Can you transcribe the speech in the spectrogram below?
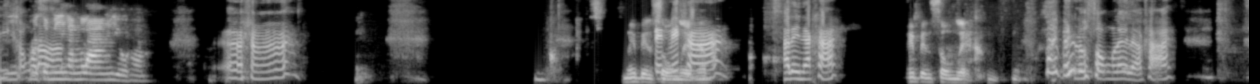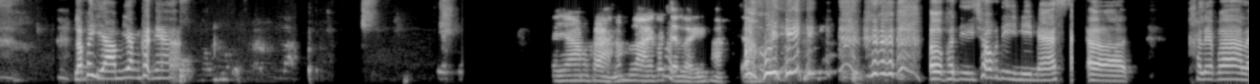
มีเข้าพอจะมีรางลางๆอยู่ค่ะอ่าฮะไม่เป็นเป็ทนรงไหมเลยคะครับอะไรนะคะ ไม่เป็นทรงเลย ไม่เป็นรูทรงเลยเหรอคะ แล้วพยายามยังคะเนี่ย พยายามค่ะ น้ำลายก็จะไหลค่ะอาจารย์อุ๊ยเออพอดีโชคดีมีแมสเอ่อเขาเรียกว่าอะไร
